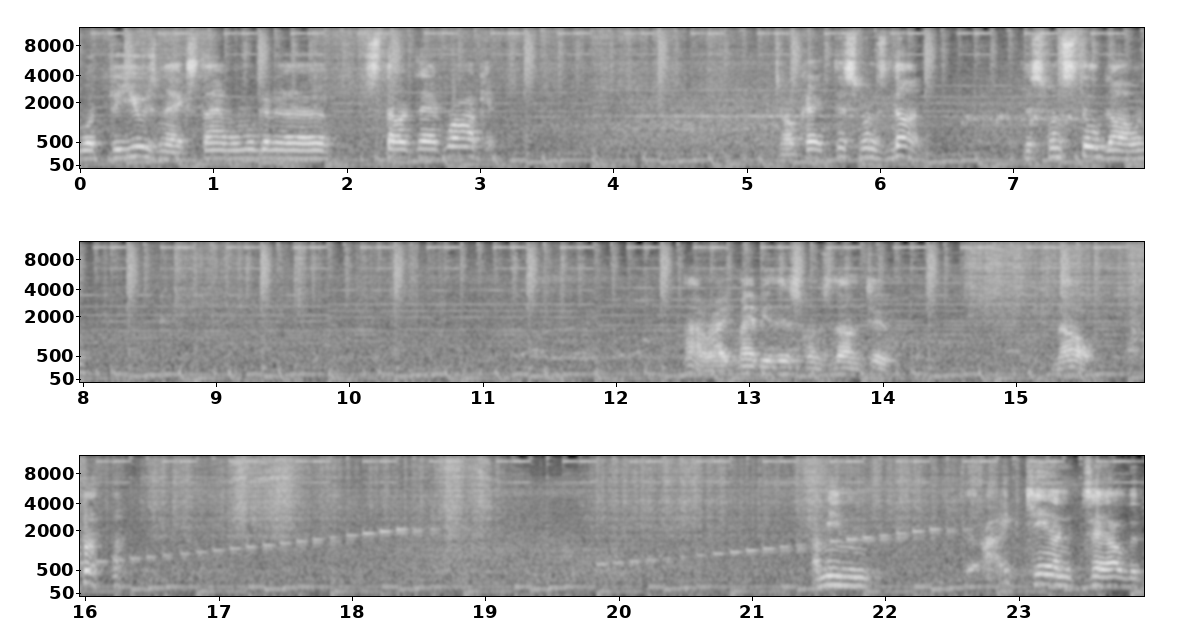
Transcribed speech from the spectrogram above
what to use next time when we're gonna start that rocket. Okay, this one's done. This one's still going. All right, maybe this one's done too. No. I mean, I can't tell that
